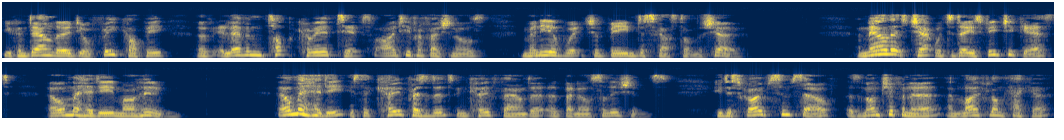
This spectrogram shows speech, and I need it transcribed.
you can download your free copy of 11 top career tips for IT professionals, many of which have been discussed on the show. And now let's chat with today's featured guest, El Mehedi Marhoum. El Mehedi is the co-president and co-founder of Benel Solutions. He describes himself as an entrepreneur and lifelong hacker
